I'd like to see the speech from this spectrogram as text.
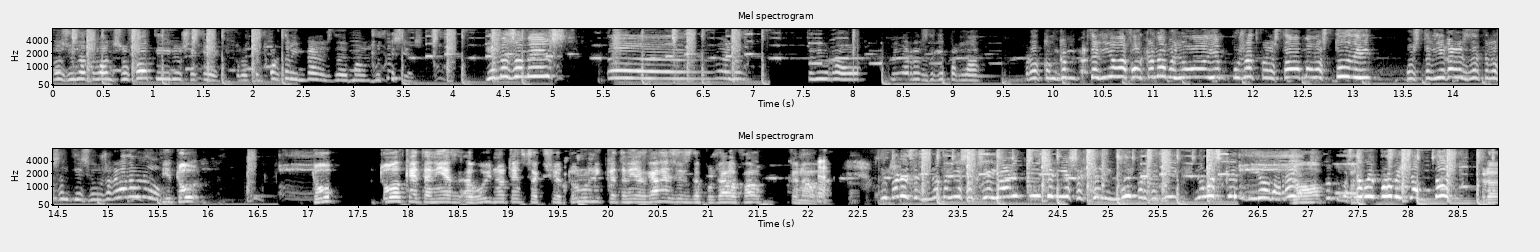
lesionat l'Anso Fati i no sé què, però tampoc tenim ganes de males notícies. I a més a més, eh, bueno, teniu raó, no hi ha res de què parlar. Però com que em tenia la falca nova i no l'havíem posat quan estàvem a l'estudi, doncs tenia ganes de que la sentíssiu. Us agrada o no? I tu, tu, tu el que tenies, avui no tens secció, tu l'únic que tenies ganes és de posar la falca nova. Sí, per això, si no tenia secció jo, ni tenia secció ningú, perquè aquí no ho escric jo de res. No, ho esteu improvisant tot. Però,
